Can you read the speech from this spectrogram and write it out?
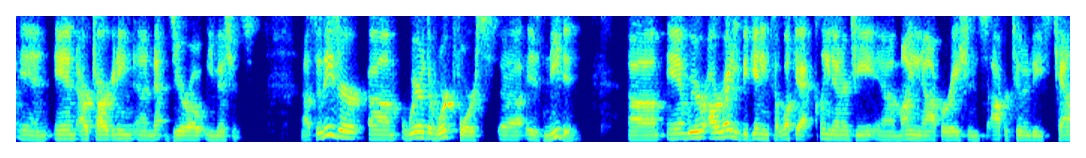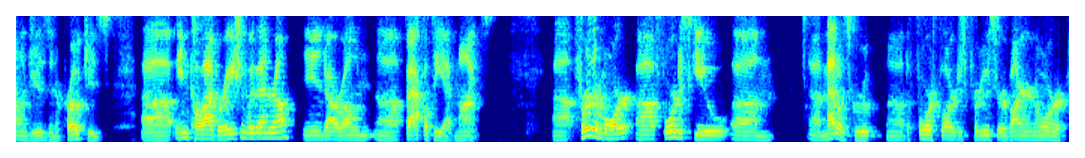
and, and are targeting uh, net zero emissions. Uh, so these are um, where the workforce uh, is needed. Um, and we're already beginning to look at clean energy, uh, mining operations, opportunities, challenges, and approaches uh, in collaboration with NREL and our own uh, faculty at Mines. Furthermore, Fortescue um, Metals Group, the fourth largest producer of iron ore,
